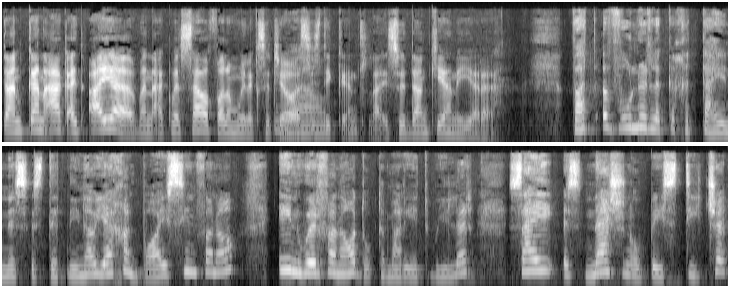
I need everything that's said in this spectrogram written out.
dan kan ek uit eie want ek was self al in moeilike situasies wow. die kind lei. So dankie aan die Here. Wat 'n wonderlike getuienis is dit nie. Nou jy gaan baie sien van haar en hoor van haar Dr. Mariet Wheeler. Sy is National Best Teacher.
